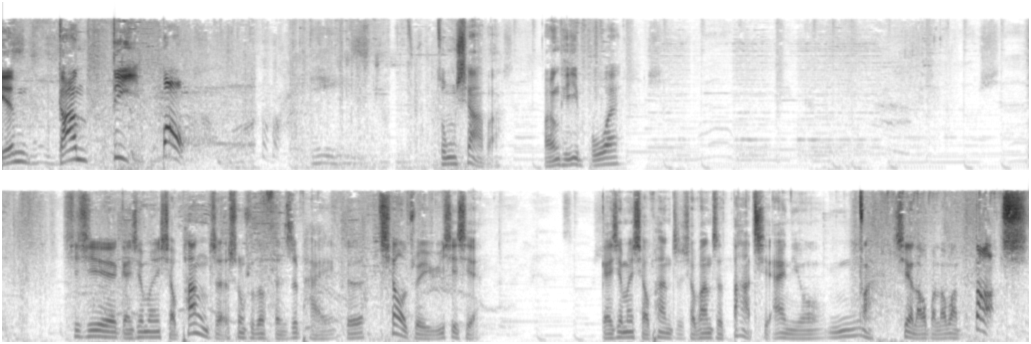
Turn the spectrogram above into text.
天干地爆，中下吧，好像可以一波哎。谢谢，感谢我们小胖子送出的粉丝牌和翘嘴鱼，谢谢。感谢我们小胖子，小胖子大气爱你哦，嗯啊，谢谢老板，老板大气。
